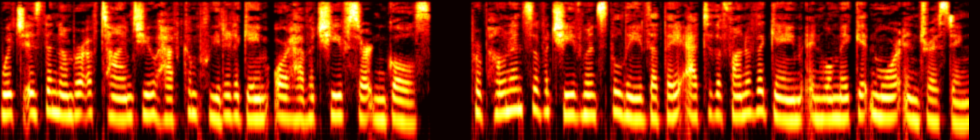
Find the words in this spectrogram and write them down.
which is the number of times you have completed a game or have achieved certain goals. Proponents of achievements believe that they add to the fun of the game and will make it more interesting.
